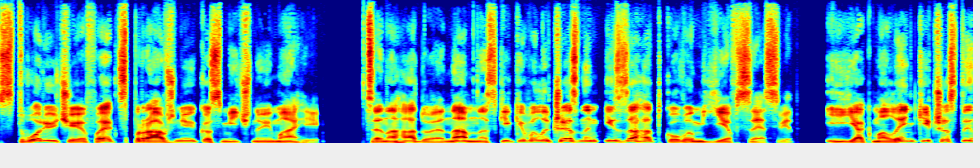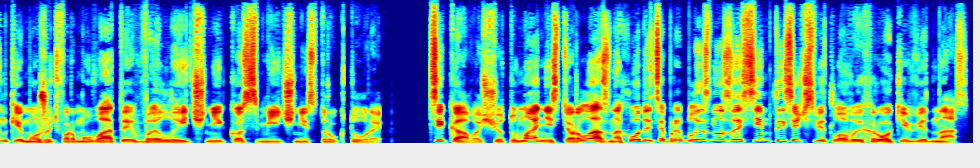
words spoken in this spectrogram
створюючи ефект справжньої космічної магії. Це нагадує нам, наскільки величезним і загадковим є Всесвіт, і як маленькі частинки можуть формувати величні космічні структури. Цікаво, що туманність орла знаходиться приблизно за 7 тисяч світлових років від нас.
